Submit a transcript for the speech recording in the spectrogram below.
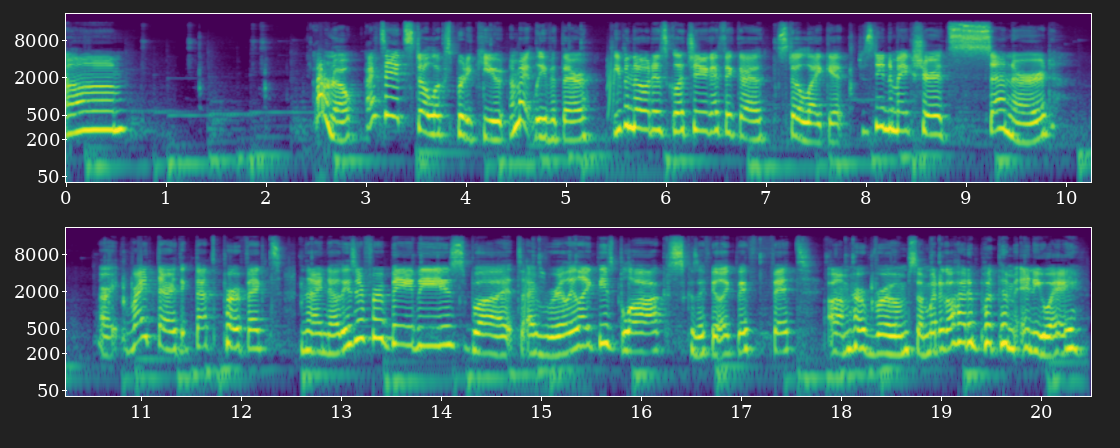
Um, I don't know. I'd say it still looks pretty cute. I might leave it there. Even though it is glitching, I think I still like it. Just need to make sure it's centered. All right, right there, I think that's perfect. And then I know these are for babies, but I really like these blocks because I feel like they fit um, her room. So I'm gonna go ahead and put them anyway.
